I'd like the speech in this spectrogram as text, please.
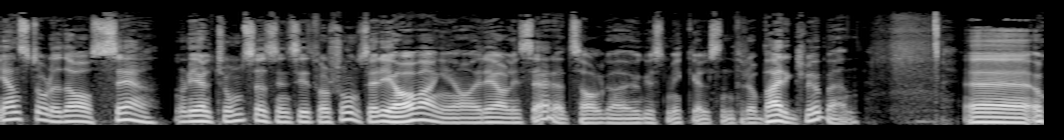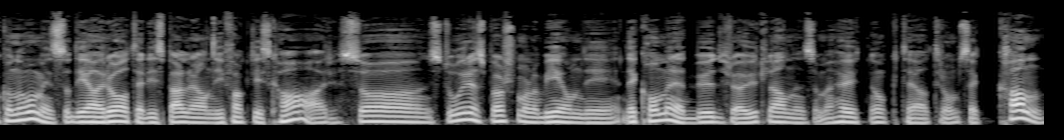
Gjenstår det da å se. Når det gjelder Tromsø sin situasjon, så er de avhengig av å realisere et salg av August Mikkelsen for å berge klubben. Eh, økonomisk, og de har råd til de spillerne de faktisk har. Så store spørsmål blir om de, det kommer et bud fra utlandet som er høyt nok til at Tromsø kan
